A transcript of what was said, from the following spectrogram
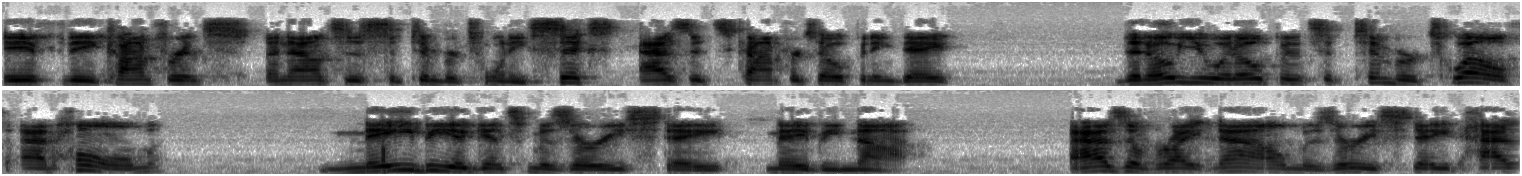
if the conference announces September 26th as its conference opening date, then OU would open September 12th at home, maybe against Missouri State, maybe not. As of right now, Missouri State has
